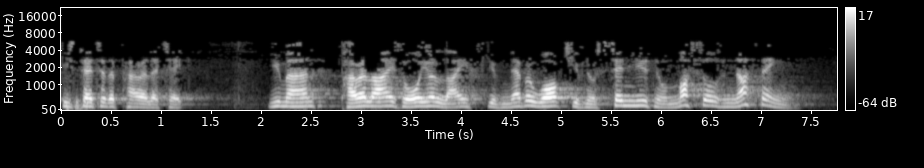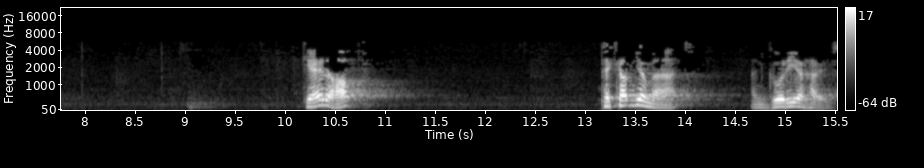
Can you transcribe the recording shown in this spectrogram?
He said to the paralytic, you man, paralyzed all your life, you've never walked, you've no sinews, no muscles, nothing. Get up, pick up your mat, and go to your house.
